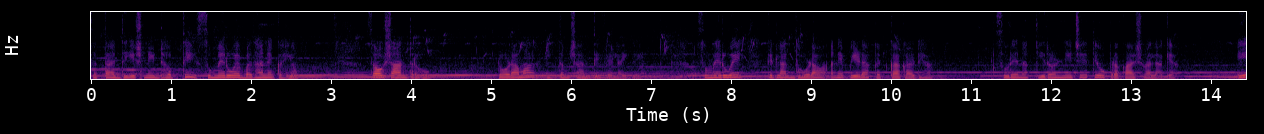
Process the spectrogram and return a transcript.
સત્તાધીશની ઢબથી સુમેરુએ બધાને કહ્યું, સૌ શાંત રહો. ટોળામાં એકદમ શાંતિ ફેલાઈ ગઈ. સુમેરુએ કેટલાક ધોળા અને પીળા કટકા કાઢ્યા. સૂર્યના કિરણ નીચે તેઓ પ્રકાશવા લાગ્યા. એ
